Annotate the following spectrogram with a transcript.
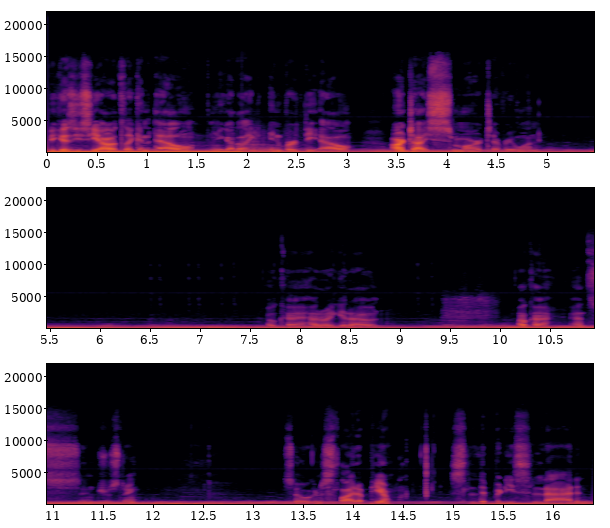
Because you see how it's like an L, and you gotta like invert the L. Aren't I smart, everyone? Okay, how do I get out? Okay, that's interesting. So we're gonna slide up here. Slippery sliding.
